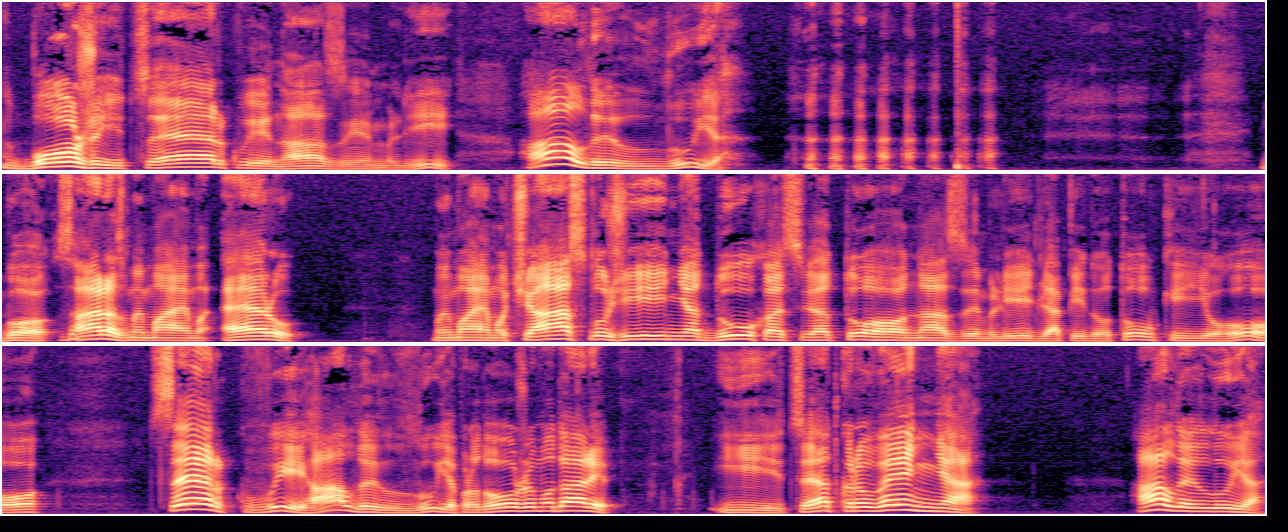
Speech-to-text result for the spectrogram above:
Божої церкви на землі. Аллилуйя! Бо зараз ми маємо еру, ми маємо час служіння Духа Святого на землі для підготовки Його церкви. Галилуя! Продовжимо далі. І це откровення. Аллилуйя!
